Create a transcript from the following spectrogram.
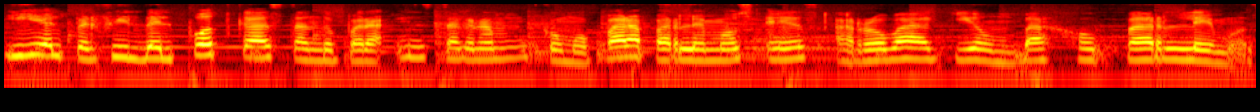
Y el perfil del podcast, tanto para Instagram como para Parlemos, es arroba guion bajo parlemos.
